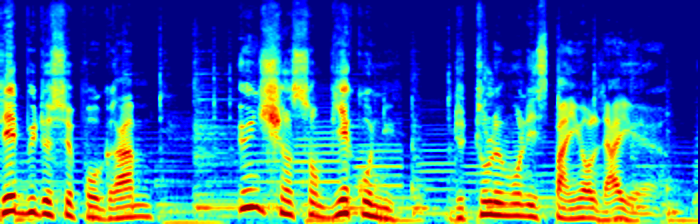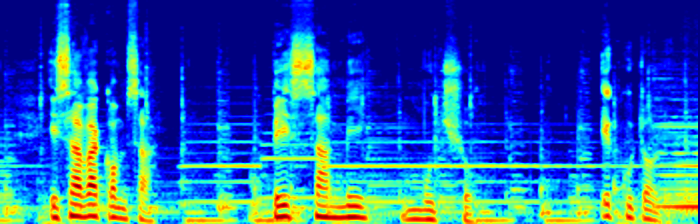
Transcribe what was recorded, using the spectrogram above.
début de ce programme une chanson bien connue de tout le monde espagnol d'ailleurs. Et ça va comme ça. Besame mucho. Écoutons-le.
